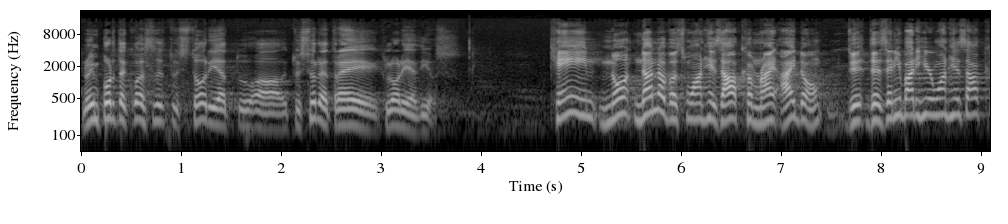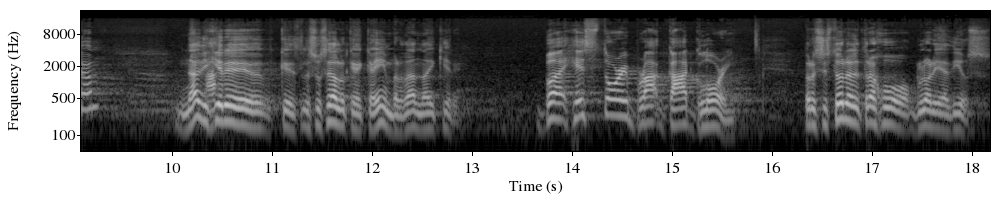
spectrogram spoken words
No importa cuál sea tu historia, tu, ah, tu historia trae gloria a Dios. Cain, no, none of us want his outcome, right? I don't. Does anybody here want his outcome? Nadie quiere que le suceda lo que a Caín, ¿verdad? Nadie quiere. But his story brought God glory Pero su historia le trajo gloria a Dios.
